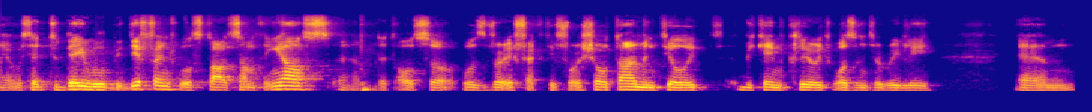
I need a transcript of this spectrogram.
yeah, we said today will be different, we'll start something else. Um, that also was very effective for a short time until it became clear it wasn't a really, um,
